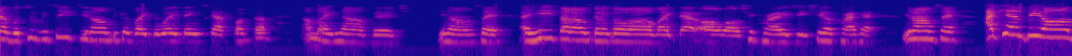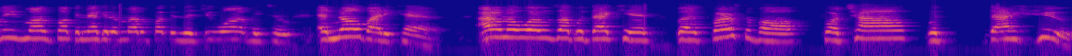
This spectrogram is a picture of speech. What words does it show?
up with two receipts, you know, because like the way things got fucked up. I'm like, nah, bitch. You know what I'm saying? And he thought I was gonna go all like that. Oh well, she crazy. She a crackhead. You know what I'm saying? I can't be all these motherfucking negative motherfuckers that you want me to, and nobody can. I don't know what was up with that kid, but first of all, for a child with that hue,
